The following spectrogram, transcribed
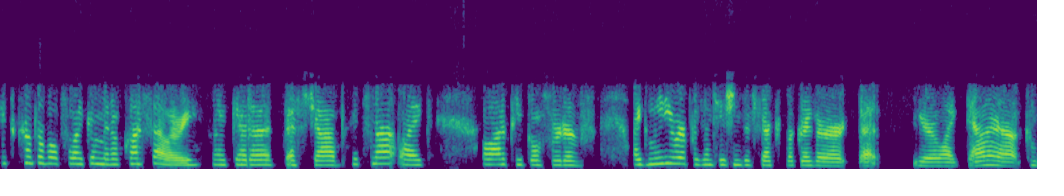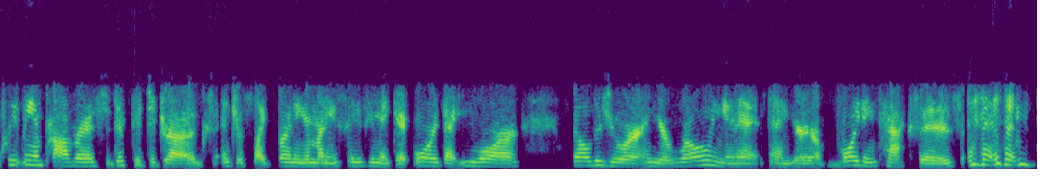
it's comparable to like a middle class salary, like at a best job. It's not like a lot of people sort of like media representations of sex workers are that you're like down and out, completely impoverished, addicted to drugs, and just like burning your money as soon as you make it, or that you are belle de jour and you're rolling in it and you're avoiding taxes and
